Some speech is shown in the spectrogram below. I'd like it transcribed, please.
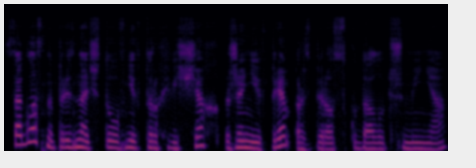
Согласна признать, что в некоторых вещах Женя и впрямь разбирался куда лучше меня.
